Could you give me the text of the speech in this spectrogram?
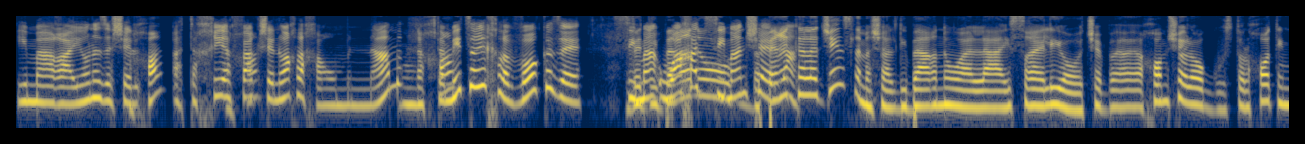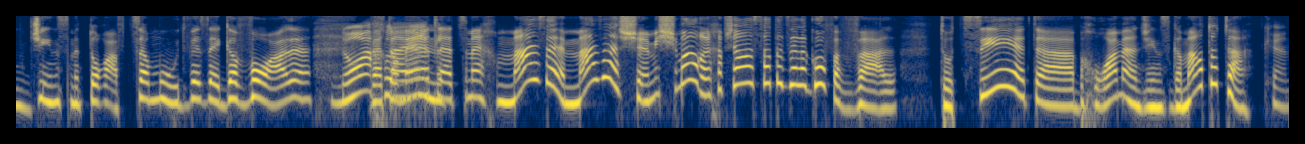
עם הרעיון הזה של נכון, את הכי יפה נכון. כשנוח לך, האומנם? נכון. תמיד צריך לבוא כזה, סימן, וואחד סימן שאלה. בפרק על הג'ינס למשל, דיברנו על הישראליות שבחום של אוגוסט הולכות עם ג'ינס מטורף, צמוד וזה, גבוה, נוח ואת להן. אומרת לעצמך, מה זה, מה זה, השם ישמור, איך אפשר לעשות את זה לגוף? אבל תוציאי את הבחורה מהג'ינס, גמרת אותה. כן.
